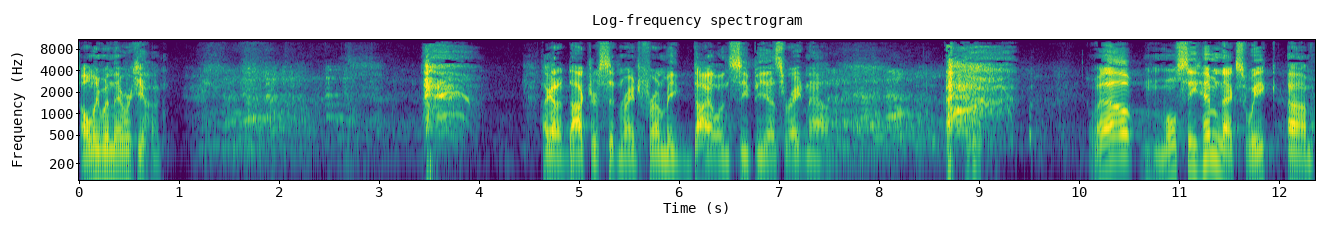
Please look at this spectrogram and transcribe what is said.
Only when they were young. I got a doctor sitting right in front of me dialing CPS right now. well, we'll see him next week. Um,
